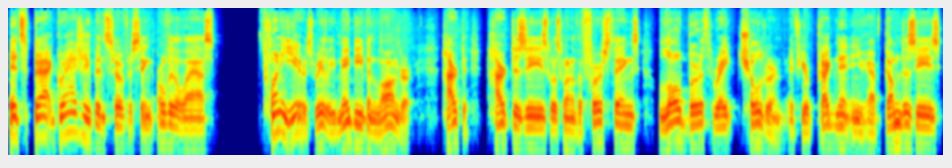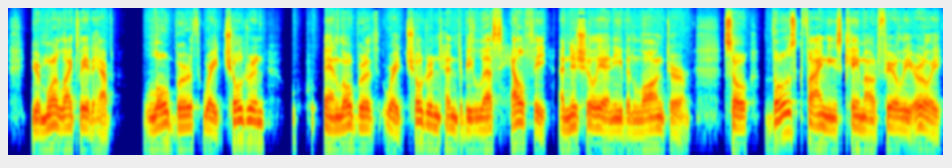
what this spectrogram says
it's gradually been surfacing over the last 20 years, really, maybe even longer. Heart, heart disease was one of the first things. Low birth rate children. If you're pregnant and you have gum disease, you're more likely to have low birth weight children, and low birth weight children tend to be less healthy initially and even long term. So those findings came out fairly early.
